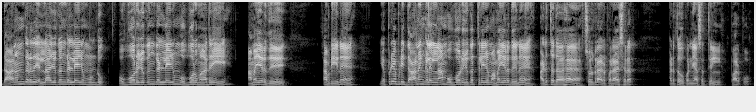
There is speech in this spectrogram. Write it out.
தானங்கிறது எல்லா யுகங்கள்லேயும் உண்டு. ஒவ்வொரு யுகங்கள்லேயும் ஒவ்வொரு மாதிரி அமையிறது. அப்படின்னு எப்படி எப்படி தானங்கள் எல்லாம் ஒவ்வொரு யுகத்திலையும் அமையிறதுன்னு அடுத்ததாக சொல்கிறார் பராசரர். அடுத்த உபன்யாசத்தில் பார்ப்போம்.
